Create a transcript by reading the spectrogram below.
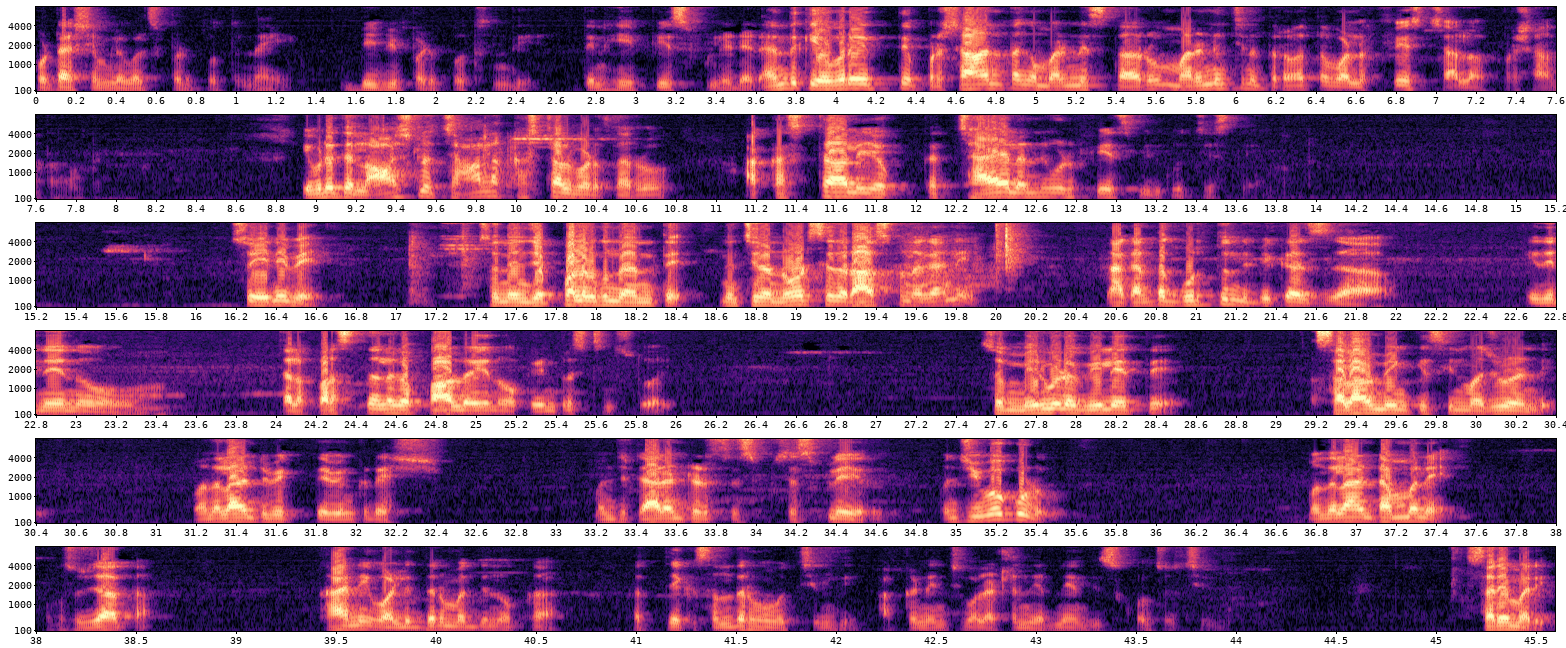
పొటాషియం లెవెల్స్ పడిపోతున్నాయి బీపీ పడిపోతుంది దెన్ హీ పీస్ఫుల్ డెడ్ అందుకే ఎవరైతే ప్రశాంతంగా మరణిస్తారో మరణించిన తర్వాత వాళ్ళ ఫేస్ చాలా ప్రశాంతంగా ఉంటుంది. ఎవరైతే లాస్ట్లో చాలా కష్టాలు పడతారో ఆ కష్టాల యొక్క ఛాయలన్నీ కూడా ఫేస్ మీదకి వచ్చేస్తాయి సో ఎనీవే సో నేను చెప్పాలనుకుంది అంతే. నేను చిన్న నోట్స్ ఏదో రాసుకున్నా కానీ నాకు అంత గుర్తుంది బికాజ్ uh, ఇది నేను చాలా పర్సనల్గా ఫాలో అయిన ఒక ఇంట్రెస్టింగ్ స్టోరీ సో మీరు కూడా వీలైతే సలాం వెంకి సినిమా చూడండి. మనలాంటి వ్యక్తి వెంకటేష్. మంచి టాలెంటెడ్ చెస్ చెస్ ప్లేయర్ మంచి యువకుడు. మనలాంటి అమ్మనే ఒక సుజాత. కానీ వాళ్ళిద్దరి మధ్యన ఒక ప్రత్యేక సందర్భం వచ్చింది. అక్కడి నుంచి వాళ్ళు అట్లా నిర్ణయం తీసుకోవాల్సి వచ్చింది. సరే మరి.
